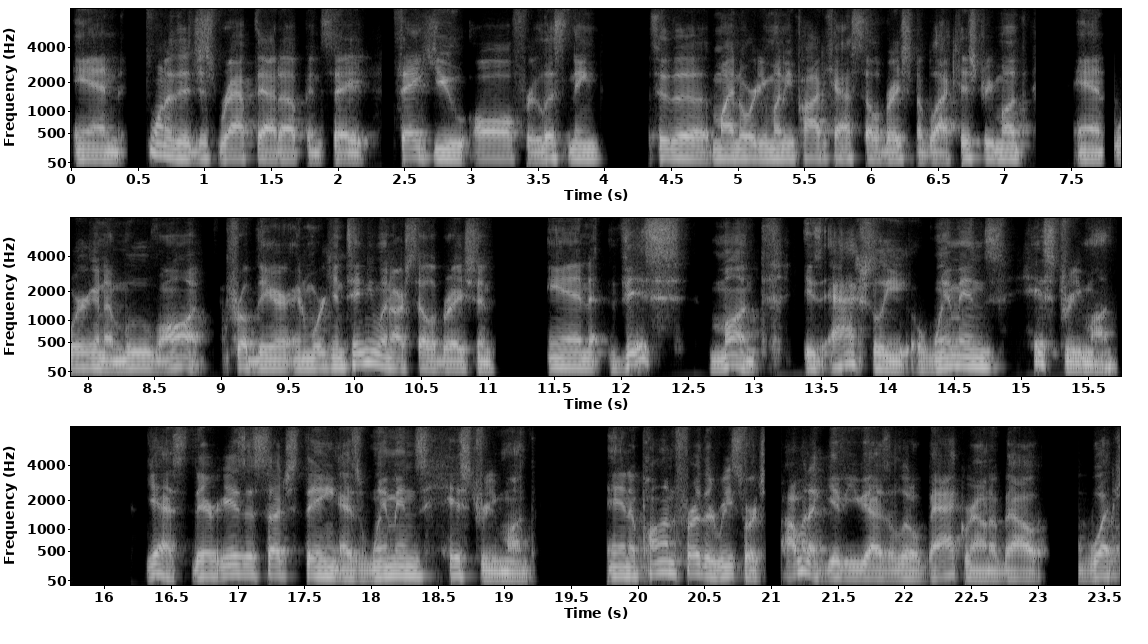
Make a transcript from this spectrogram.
And wanted to just wrap that up and say thank you all for listening to the Minority Money Podcast celebration of Black History Month. And we're going to move on from there and we're continuing our celebration. And this month is actually Women's History Month. Yes, there is a such thing as Women's History Month. And upon further research, I'm going to give you guys a little background about what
